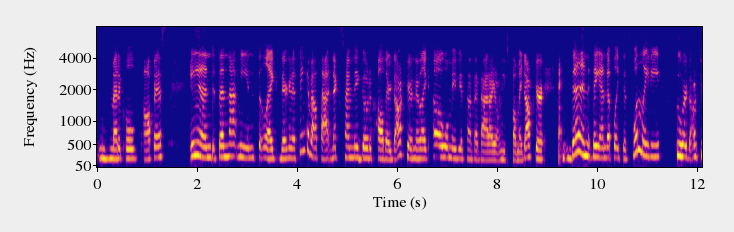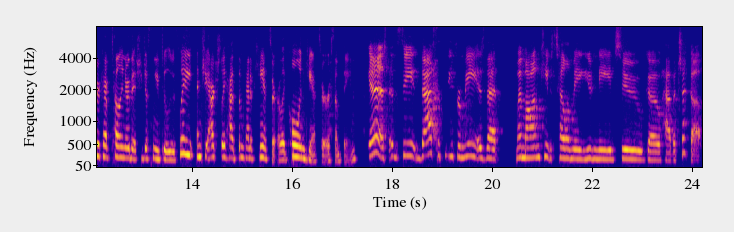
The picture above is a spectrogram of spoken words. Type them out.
medical office. And then that means that like they're going to think about that next time they go to call their doctor and they're like, oh, well, maybe it's not that bad. I don't need to call my doctor. And then they end up like this one lady who her doctor kept telling her that she just needed to lose weight and she actually had some kind of cancer, like colon cancer or something. Yes. And see, that's the thing for me is that my mom keeps telling me you need to go have a checkup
